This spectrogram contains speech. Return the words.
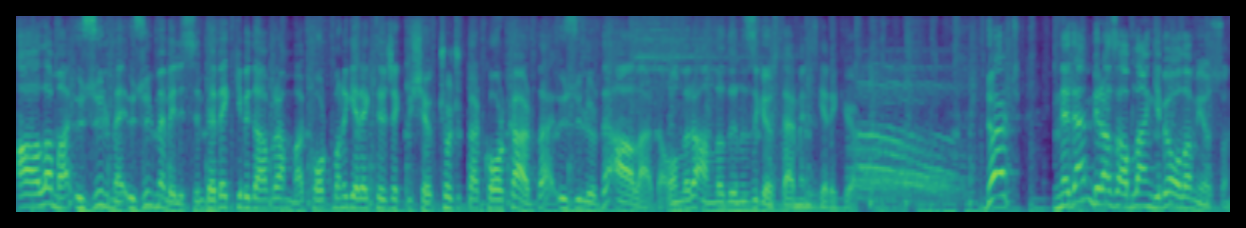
ağlama, üzülme, üzülmemelisin. Bebek gibi davranma. Korkmanı gerektirecek bir şey yok. Çocuklar korkar da, üzülür de, ağlar da. Onları anladığınızı göstermeniz gerekiyor. Dört, neden biraz ablan gibi olamıyorsun?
